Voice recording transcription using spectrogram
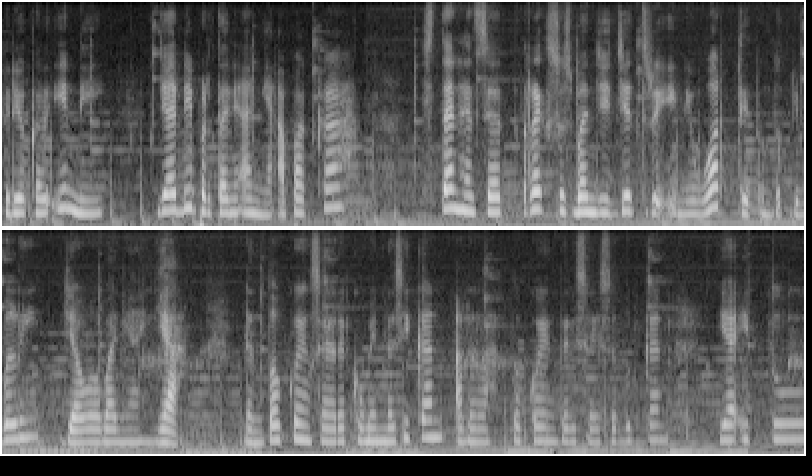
video kali ini. Jadi pertanyaannya apakah stand headset Rexus Banji J3 ini worth it untuk dibeli? Jawabannya ya. Dan toko yang saya rekomendasikan adalah toko yang tadi saya sebutkan yaitu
